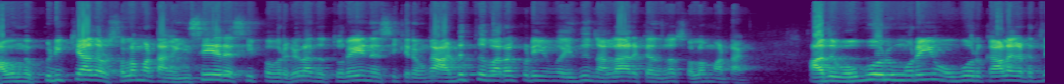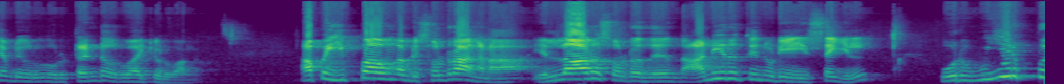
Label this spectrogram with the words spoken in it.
அவங்க பிடிக்காத சொல்ல மாட்டாங்க. இசையை ரசிப்பவர்கள் அந்த துறையை ரசிக்கிறவங்க அடுத்து வரக்கூடியவங்க இது நல்லா இருக்காதுலாம் சொல்ல மாட்டாங்க. அது ஒவ்வொரு முறையும் ஒவ்வொரு காலகட்டத்திலையும் அப்படி ஒரு ஒரு ட்ரெண்டை உருவாக்கி விடுவாங்க. அப்போ இப்போ அவங்க அப்படி சொல்கிறாங்கன்னா எல்லாரும் சொல்கிறது இந்த அனிருத்தினுடைய இசையில் ஒரு உயிர்ப்பு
